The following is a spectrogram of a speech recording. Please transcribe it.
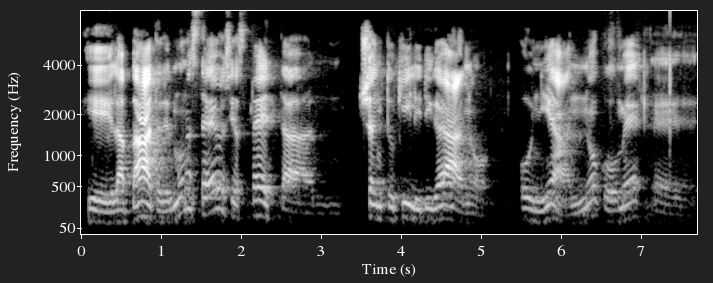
eh, l'abate del monastero si aspetta 100 kg di grano ogni anno come eh,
